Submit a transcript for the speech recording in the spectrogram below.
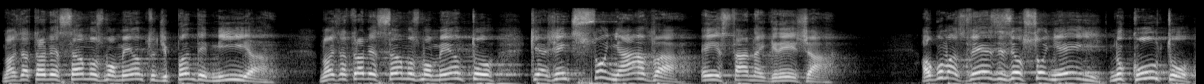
nós atravessamos momento de pandemia, nós atravessamos momento que a gente sonhava em estar na igreja. Algumas vezes eu sonhei no culto,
